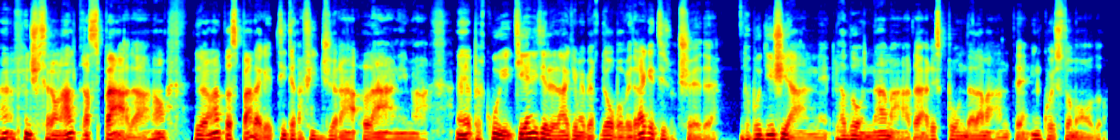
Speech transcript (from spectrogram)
Eh? Ci sarà un'altra spada, no? Ci sarà un'altra spada che ti trafiggerà l'anima. Eh? Per cui tieniti le lacrime per dopo, vedrai che ti succede. Dopo dieci anni la donna amata risponde all'amante in questo modo.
